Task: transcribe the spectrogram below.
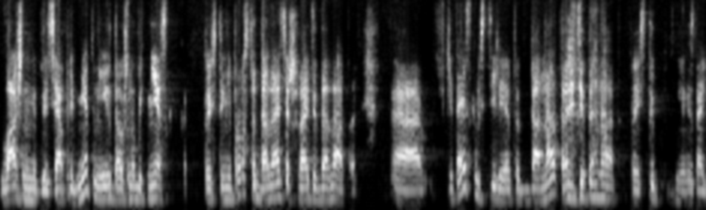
важными для тебя предметами, их должно быть несколько. То есть ты не просто донатишь ради доната. А в китайском стиле это донат ради доната. То есть ты, я не знаю,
